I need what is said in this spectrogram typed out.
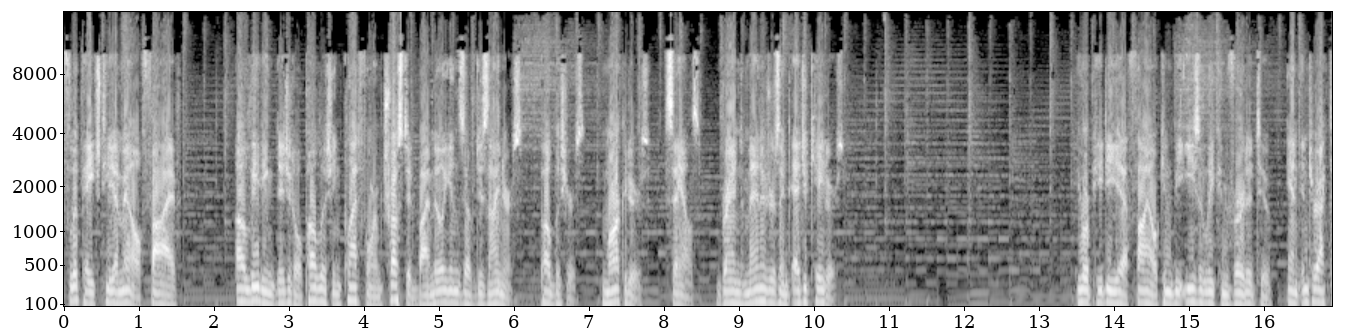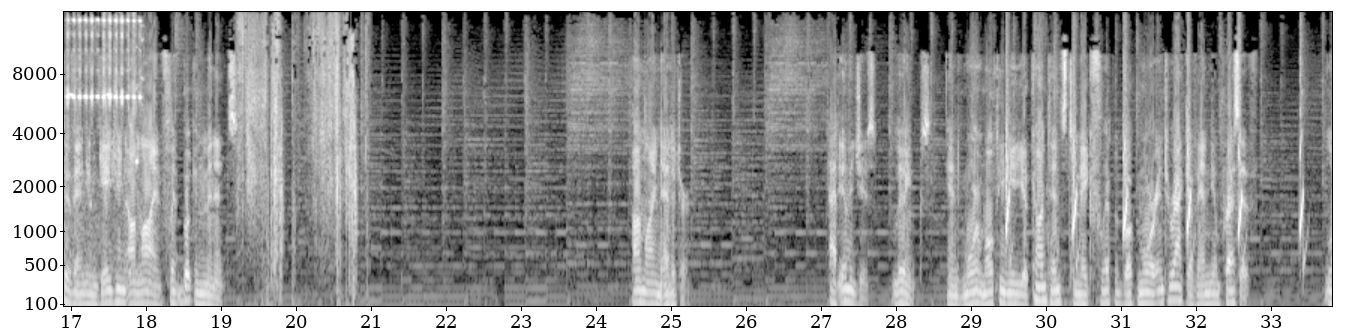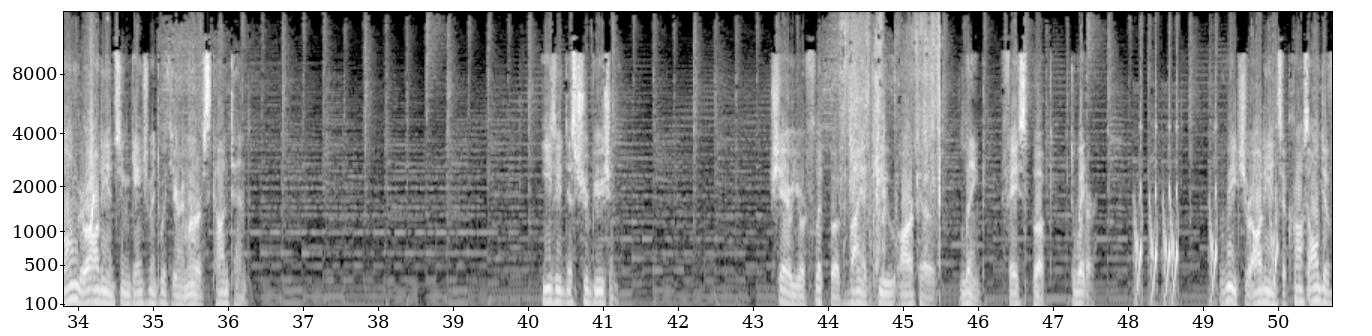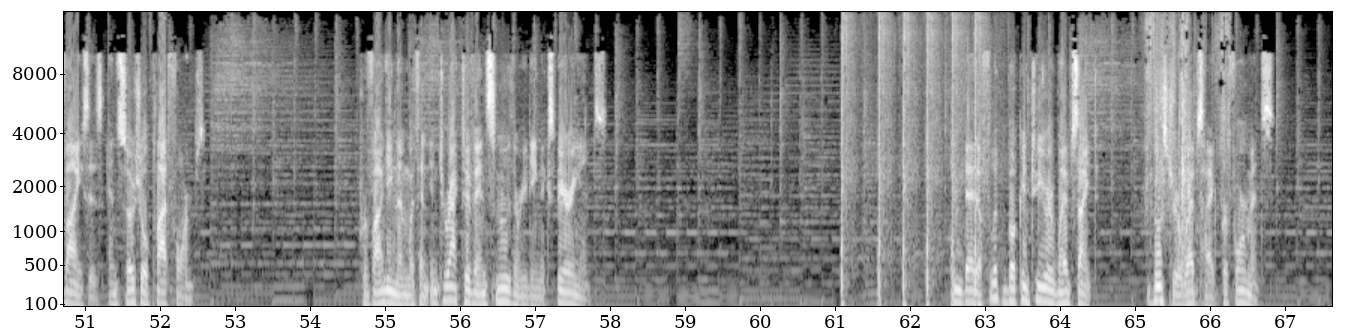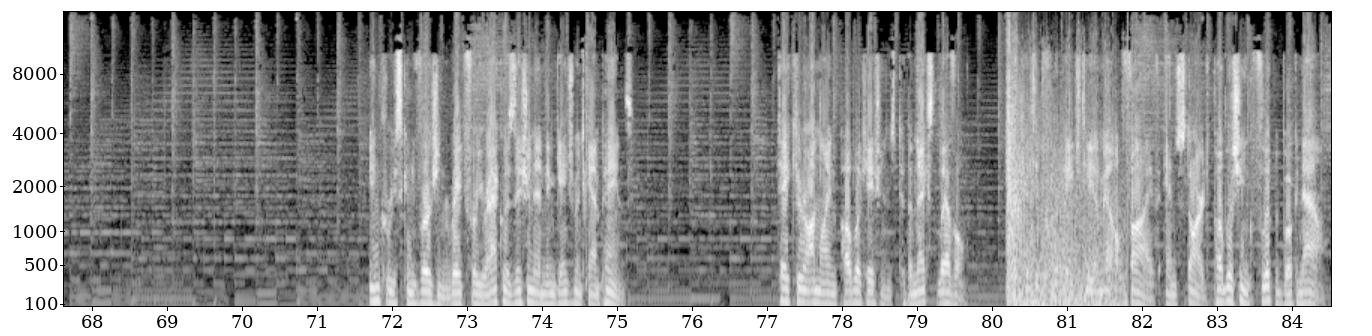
Flip HTML5. A leading digital publishing platform trusted by millions of designers, publishers, marketers, sales, brand managers and educators. Your PDF file can be easily converted to an interactive and engaging online flipbook in minutes. Online Editor Add images, links, and more multimedia contents to make Flipbook more interactive and impressive. Longer audience engagement with your immerse content. Easy distribution. Share your flipbook via QR code, link, Facebook, Twitter. Reach your audience across all devices and social platforms. Providing them with an interactive and smooth reading experience. Embed a flipbook into your website. Boost your website performance. Increase conversion rate for your acquisition and engagement campaigns. Take your online publications to the next level. Visit Flip HTML5 and start publishing Flipbook now.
